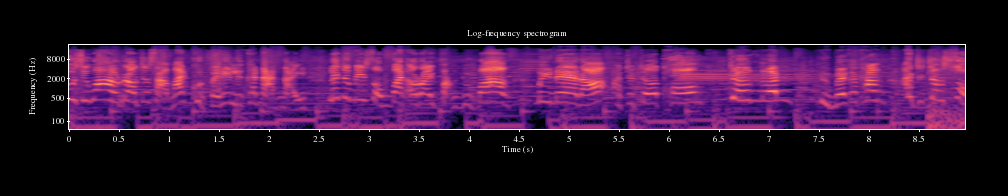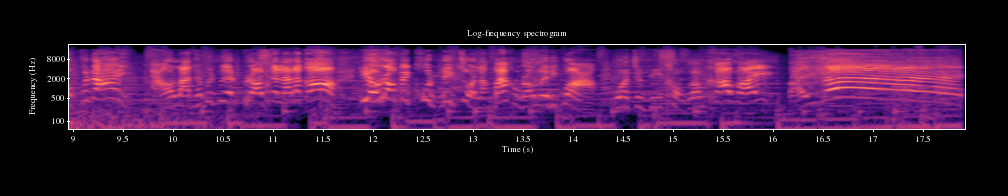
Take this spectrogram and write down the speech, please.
ดูสิว่าเราจะสามารถขุดไปได้ลึกขนาดไหน และจะมีสมบัติอะไรฝังอยู่บ้าง ไม่แน่นะอาจจะเจอทอง เจอเงิน หรือแม้กระทั่งอาจจะเจอศพก็ได้ เอาล่ะถ้าเพื่อนๆพร้อมกันแล้วแล้วก็ เดี๋ยวเราไปขุดในสวนหลังบ้านของเราเลยดีกว่า ว่าจะมีของล้ำค่าไหมไปเลย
